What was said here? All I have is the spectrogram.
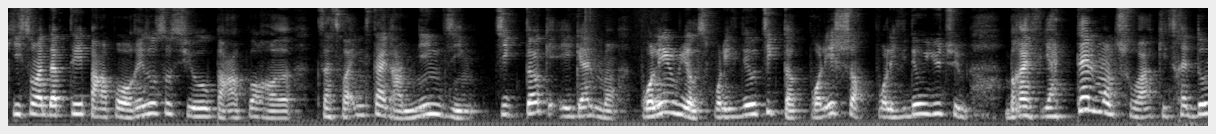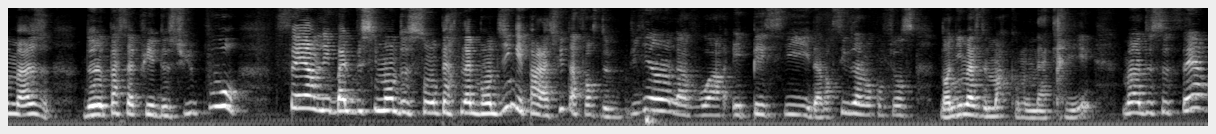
qui sont adaptés par rapport aux réseaux sociaux, par rapport, euh, que ça soit Instagram, LinkedIn, TikTok également, pour les Reels, pour les vidéos TikTok, pour les Shorts, pour les vidéos YouTube. Bref, il y a tellement de choix qu'il serait dommage de ne pas s'appuyer dessus pour faire les balbutiements de son personal branding et par la suite, à force de bien l'avoir épaissi, d'avoir suffisamment confiance dans l'image de marque que l'on a créée, ben de se faire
